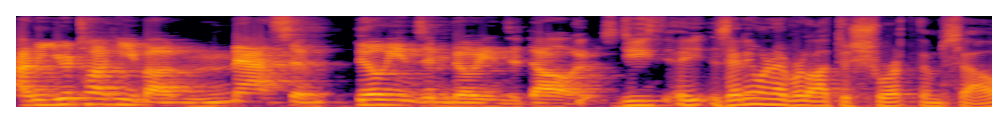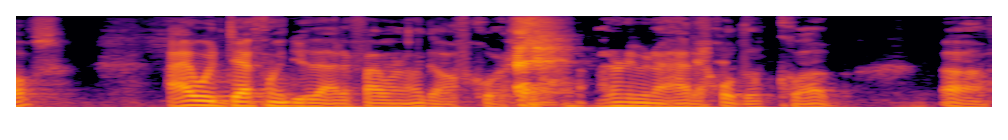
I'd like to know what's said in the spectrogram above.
I mean, you're talking about massive billions and billions of dollars. Do you, is anyone ever allowed to short themselves? I would definitely do that if I went on a golf course. I don't even know how to hold a club. Oh.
